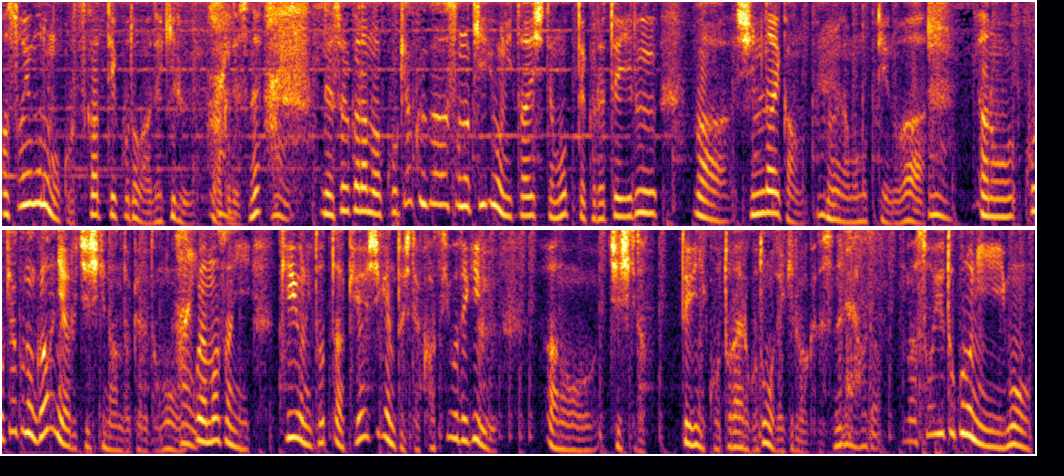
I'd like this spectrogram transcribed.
まあ、そういうものもこう使っていくことができるわけですね。はい。はい、でそれからまあ顧客がその企業に対して持ってくれているまあ信頼感のようなものっていうのは、あの顧客の側にある知識なんだけれども、はい、これはまさに企業にとっては経営資源として活用できるあの知識だというふうにこう捉えることもできるわけですね。なるほど。まあ、そういうところにも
